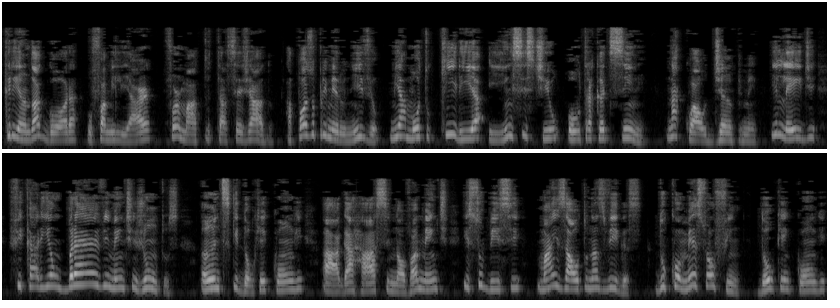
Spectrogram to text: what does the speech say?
criando agora o familiar formato tracejado. Após o primeiro nível, Miyamoto queria e insistiu outra cutscene, na qual Jumpman e Lady ficariam brevemente juntos, antes que Donkey Kong a agarrasse novamente e subisse mais alto nas vigas. Do começo ao fim, Donkey Kong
